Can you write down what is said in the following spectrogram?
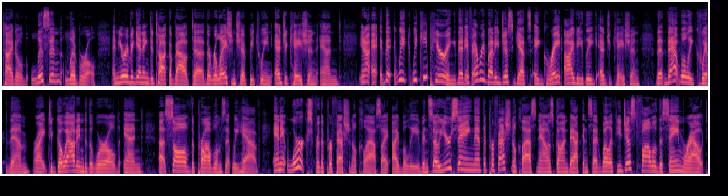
titled Listen Liberal. And you were beginning to talk about uh, the relationship between education and, you know, eh, we, we keep hearing that if everybody just gets a great Ivy League education, that that will equip them, right, to go out into the world and uh, solve the problems that we have. And it works for the professional class, I, I believe. And so you're saying that the professional class now has gone back and said, well, if you just follow the same route,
